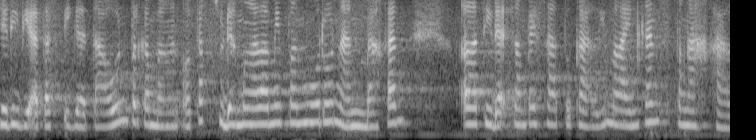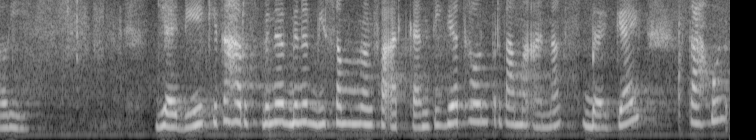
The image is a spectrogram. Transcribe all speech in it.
Jadi di atas tiga tahun perkembangan otak sudah mengalami penurunan bahkan uh, tidak sampai satu kali melainkan setengah kali. Jadi kita harus benar-benar bisa memanfaatkan tiga tahun pertama anak sebagai tahun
